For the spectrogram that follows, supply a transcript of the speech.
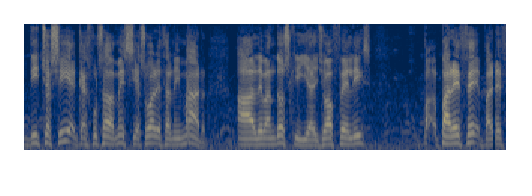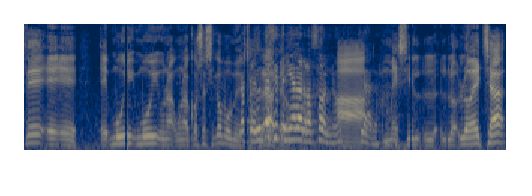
dicho así, que ha expulsado a Messi, a Suárez, a Neymar, a Lewandowski y a Joao Félix, parece, parece eh, eh, muy, muy, una, una, cosa así como muy La pregunta es si tenía la razón, ¿no? A Messi lo, echa,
